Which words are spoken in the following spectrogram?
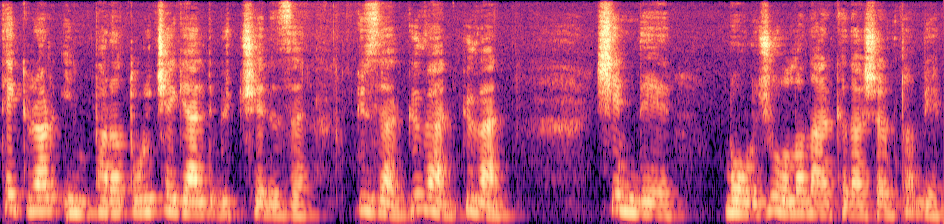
tekrar imparatoriçe geldi bütçenize güzel güven güven şimdi borcu olan arkadaşlarım tabii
